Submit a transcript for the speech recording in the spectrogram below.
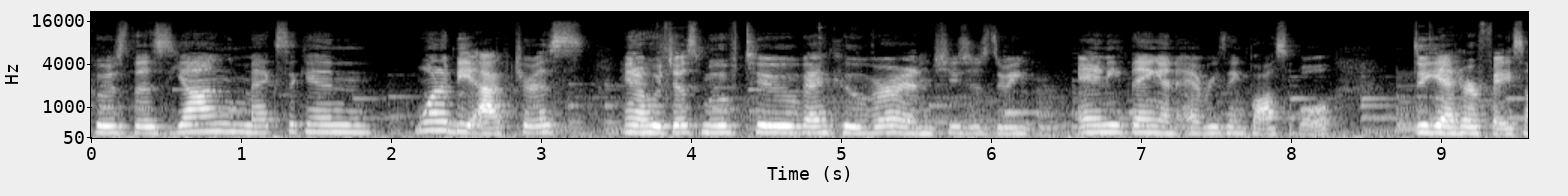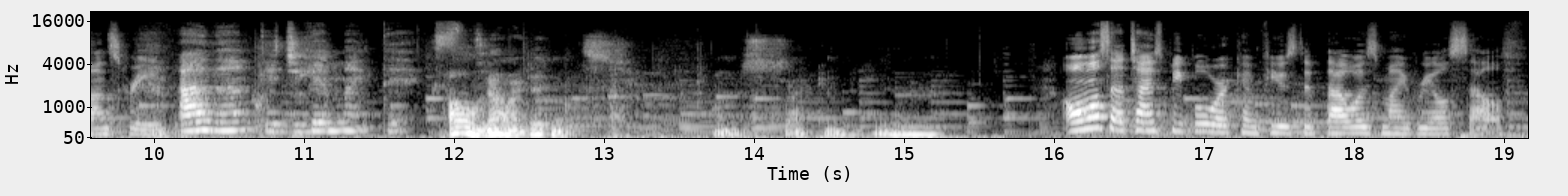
who's this young Mexican wannabe actress, you know, who just moved to Vancouver and she's just doing anything and everything possible to get her face on screen. Adam, did you get my text? Oh no, I didn't. One second here. Almost at times people were confused if that was my real self.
